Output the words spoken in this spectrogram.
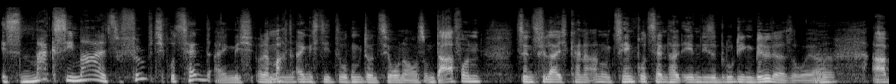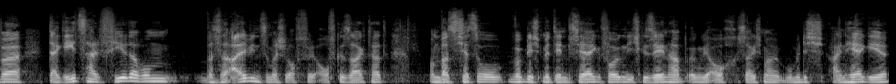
ist maximal zu 50 Prozent eigentlich oder macht eigentlich die Dokumentation aus. Und davon sind vielleicht, keine Ahnung, 10 Prozent halt eben diese blutigen Bilder so, ja. Aber da geht's halt viel darum, was Alvin zum Beispiel auch viel aufgesagt hat und was ich jetzt so wirklich mit den bisherigen Folgen, die ich gesehen habe, irgendwie auch, sag ich mal, womit ich einhergehe,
